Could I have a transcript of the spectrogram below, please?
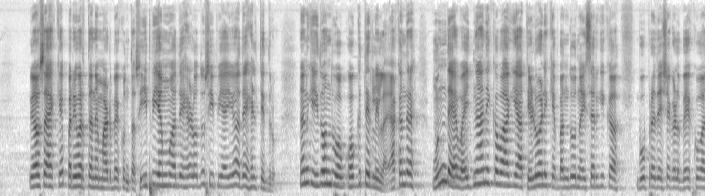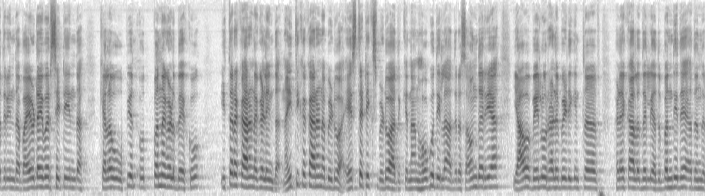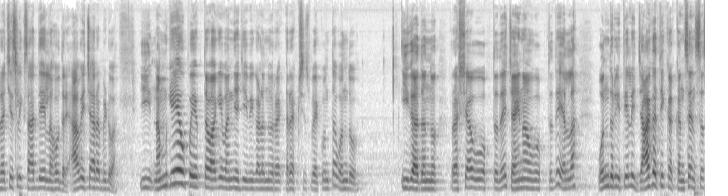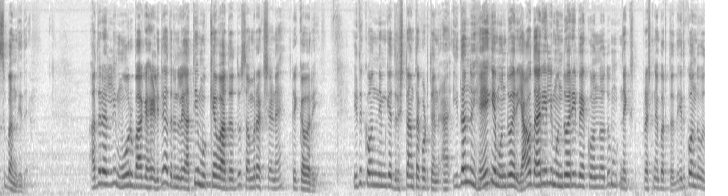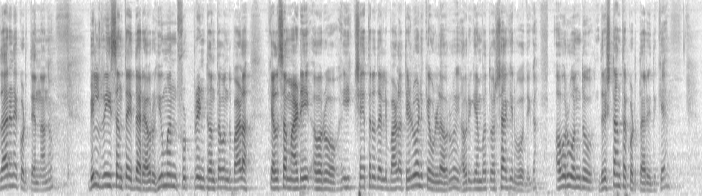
ವ್ಯವಸಾಯಕ್ಕೆ ಪರಿವರ್ತನೆ ಮಾಡಬೇಕು ಅಂತ. ಸಿ ಪಿ ಎಂ ಅದೇ ಹೇಳೋದು, ಸಿ ಪಿ ಐಯು ಅದೇ ಹೇಳ್ತಿದ್ರು. ನನಗೆ ಇದೊಂದು ಒಗ್- ಒಗ್ತಿರಲಿಲ್ಲ. ಯಾಕಂದರೆ ಮುಂದೆ ವೈಜ್ಞಾನಿಕವಾಗಿ ಆ ತಿಳುವಳಿಕೆ ಬಂದು ನೈಸರ್ಗಿಕ ಭೂಪ್ರದೇಶಗಳು ಬೇಕು, ಅದರಿಂದ ಬಯೋಡೈವರ್ಸಿಟಿಯಿಂದ ಕೆಲವು ಉಪಯು, ಉತ್ಪನ್ನಗಳು ಬೇಕು ಇತರ ಕಾರಣಗಳಿಂದ, ನೈತಿಕ ಕಾರಣ ಬಿಡುವ ಎಸ್ಥೆಟಿಕ್ಸ್ ಬಿಡುವ, ಅದಕ್ಕೆ ನಾನು ಹೋಗೋದಿಲ್ಲ ಅದರ ಸೌಂದರ್ಯ, ಯಾವ ಬೇಲೂರು ಹಳೆಬೀಡಿಗಿಂತ ಹಳೆ ಕಾಲದಲ್ಲಿ ಅದು ಬಂದಿದೆ, ಅದನ್ನು ರಚಿಸ್ಲಿಕ್ಕೆ ಸಾಧ್ಯ ಇಲ್ಲ ಹೋದರೆ ಆ ವಿಚಾರ ಬಿಡುವ. ಈ ನಮಗೇ ಉಪಯುಕ್ತವಾಗಿ ವನ್ಯಜೀವಿಗಳನ್ನು ರಕ್ಷಿಸಬೇಕು ಅಂತ ಒಂದು, ಈಗ ಅದನ್ನು ರಷ್ಯಾವು ಒಪ್ತದೆ, ಚೈನಾವು ಒಪ್ತದೆ, ಎಲ್ಲ ಒಂದು ರೀತಿಯಲ್ಲಿ ಜಾಗತಿಕ ಕನ್ಸೆನ್ಸಸ್ ಬಂದಿದೆ. ಅದರಲ್ಲಿ ಮೂರು ಭಾಗ ಹೇಳಿದೆ. ಅದರಲ್ಲಿ ಅತಿ ಮುಖ್ಯವಾದದ್ದು ಸಂರಕ್ಷಣೆ, ರಿಕವರಿ. ಇದಕ್ಕೊಂದು ನಿಮಗೆ ದೃಷ್ಟಾಂತ ಕೊಡ್ತೇನೆ. ಇದನ್ನು ಹೇಗೆ ಮುಂದುವರಿ, ಯಾವ ದಾರಿಯಲ್ಲಿ ಮುಂದುವರಿಬೇಕು ಅನ್ನೋದು ನೆಕ್ಸ್ಟ್ ಪ್ರಶ್ನೆ ಬರ್ತದೆ. ಇದಕ್ಕೊಂದು ಉದಾಹರಣೆ ಕೊಡ್ತೇನೆ ನಾನು. ಬಿಲ್ ರೀಸ್ ಅಂತ ಇದ್ದಾರೆ. ಅವರು ಹ್ಯೂಮನ್ ಫುಟ್ ಪ್ರಿಂಟ್ ಅಂತ ಒಂದು ಭಾಳ ಕೆಲಸ ಮಾಡಿ ಅವರು ಈ ಕ್ಷೇತ್ರದಲ್ಲಿ ಭಾಳ ತಿಳುವಳಿಕೆ ಉಳ್ಳವರು. ಅವರಿಗೆ ಎಂಬತ್ತು ವರ್ಷ ಆಗಿರ್ಬೋದು ಈಗ. ಅವರು ಒಂದು ದೃಷ್ಟಾಂತ ಕೊಡ್ತಾರೆ ಇದಕ್ಕೆ.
